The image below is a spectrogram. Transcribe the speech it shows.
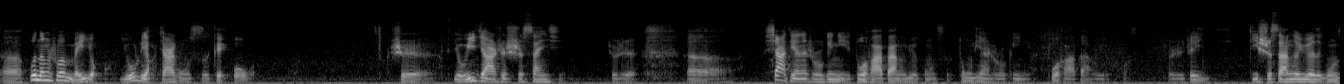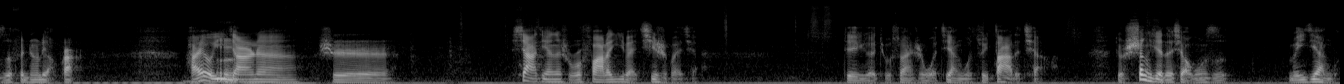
呃，不能说没有，有两家公司给过我，是有一家是十三薪，就是，呃，夏天的时候给你多发半个月工资，冬天的时候给你多发半个月工资，就是这第十三个月的工资分成两半儿。还有一家呢、是夏天的时候发了一百七十块钱，这个就算是我见过最大的钱了。就剩下的小公司没见过，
